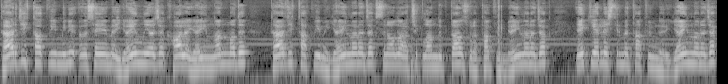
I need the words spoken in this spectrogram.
Tercih takvimini ÖSYM yayınlayacak. Hala yayınlanmadı. Tercih takvimi yayınlanacak. Sınavlar açıklandıktan sonra takvim yayınlanacak. Ek yerleştirme takvimleri yayınlanacak.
